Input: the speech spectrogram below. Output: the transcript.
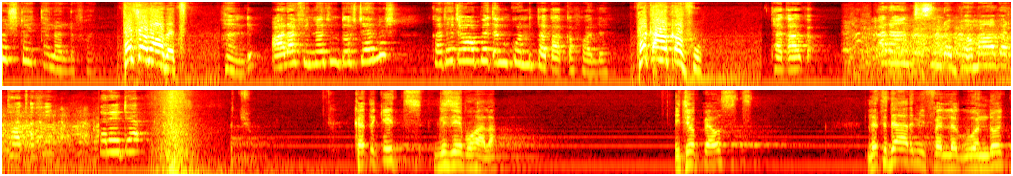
በሽታው ይተላለፋል። ተጨባበጥ። እንዴ ኃላፊነቱን ትወስዳለሽ። ከተጨባበጥን እኮ እንተቃቀፋለን። ተቃቀፉ። ተቃቀ ኧረ አንቺስ እንደው በማህበር ታቀፊ ረዳ ከጥቂት ጊዜ በኋላ ኢትዮጵያ ውስጥ ለትዳር የሚፈለጉ ወንዶች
